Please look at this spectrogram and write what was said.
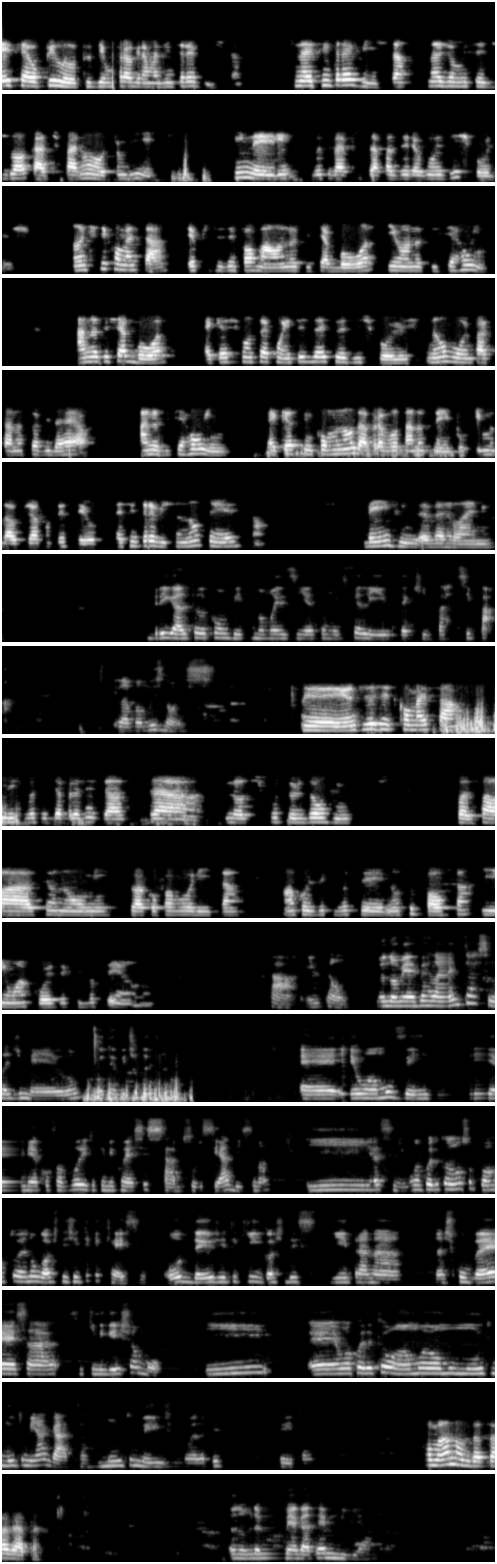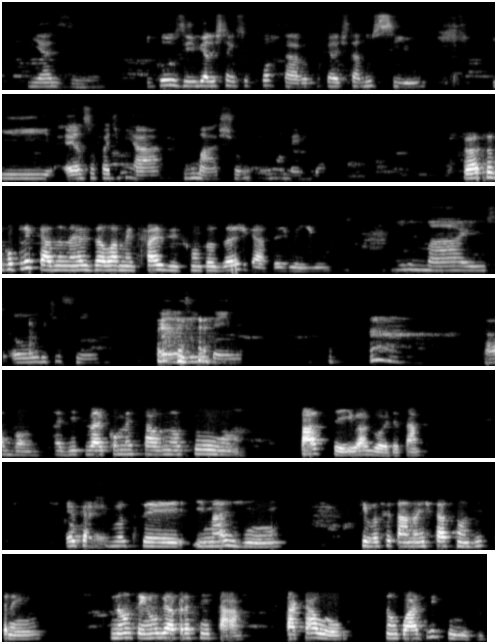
esse é o piloto de um programa de entrevista. Nessa entrevista, nós vamos ser deslocados para um outro ambiente. E nele, você vai precisar fazer algumas escolhas. Antes de começar, eu preciso informar uma notícia boa e uma notícia ruim. A notícia boa é que as consequências das suas escolhas não vão impactar na sua vida real. A notícia ruim é que, assim como não dá para voltar no tempo e mudar o que já aconteceu, essa entrevista não tem edição. Bem-vinda, Everline. Obrigada pelo convite, mamãezinha. Estou muito feliz aqui de participar. E lá vamos nós. É, antes da gente começar, eu queria que você se apresentasse para nossos futuros ouvintes. Pode falar seu nome, sua cor favorita, uma coisa que você não suporta e uma coisa que você ama. Tá, então, meu nome é Everline Tarsila de Mello, eu tenho 22 anos. É, eu amo verde, é minha cor favorita, quem me conhece sabe, sou viciadíssima. E, assim, uma coisa que eu não suporto, eu não gosto de gente que aquece. Odeio gente que gosta de, de entrar na, nas conversas que ninguém chamou. E é uma coisa que eu amo, eu amo muito, muito minha gata. Muito mesmo, ela é perfeita. Como é o nome da tua gata? O nome da minha gata é Mia. Miazinha. Inclusive, ela está insuportável porque ela está no cio e ela só faz miar por macho. É uma merda. Situação complicada, né? O isolamento faz isso com todas as gatas mesmo. Demais. Ou de que sim. Elas entendem. Tá bom. A gente vai começar o nosso passeio agora, tá? Eu quero que você imagine que você está numa estação de trem, não tem lugar para sentar, tá calor, são quatro e quinze.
